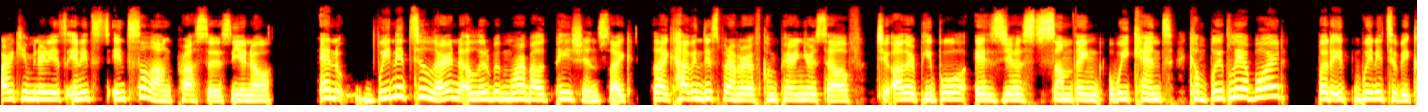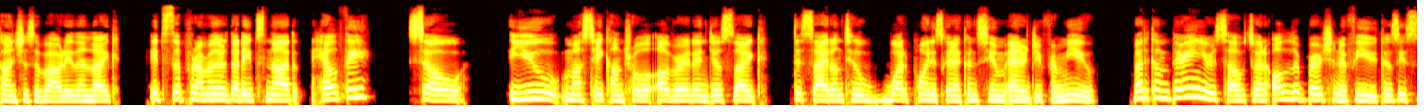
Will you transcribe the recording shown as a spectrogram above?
our communities and it's it's a long process, you know and we need to learn a little bit more about patience. Like like having this parameter of comparing yourself to other people is just something we can't completely avoid but it, we need to be conscious about it. And like it's the parameter that it's not healthy. So you must take control over it and just like decide until what point it's going to consume energy from you. But comparing yourself to an older version of you because this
